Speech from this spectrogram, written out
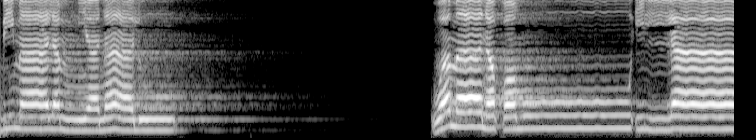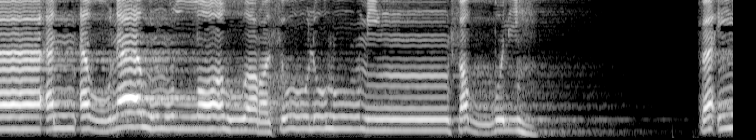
بما لم ينالوا وما نقموا إلا أن أغناهم الله ورسوله من فضله. فإن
